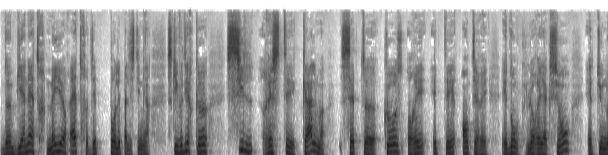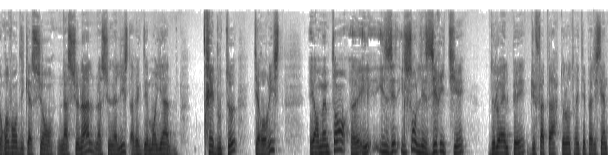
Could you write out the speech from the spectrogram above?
d'un bien-être, meilleur être pour les Palestiniens. Ce qui veut dire que s'il restait calme, cette euh, cause aurait été enterrée. Et donc, leur réaction est une revendication nationale, nationaliste, avec des moyens très douteux, terroristes. Et en même temps, euh, ils, sont les héritiers de l'OLP, du Fatah, de l'autorité palestinienne.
